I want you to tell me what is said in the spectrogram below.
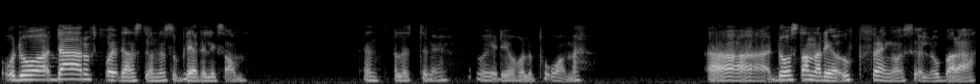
Och då där och då i den stunden så blev det liksom Vänta lite nu, vad är det jag håller på med? Eh, då stannade jag upp för en gångs skull och bara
